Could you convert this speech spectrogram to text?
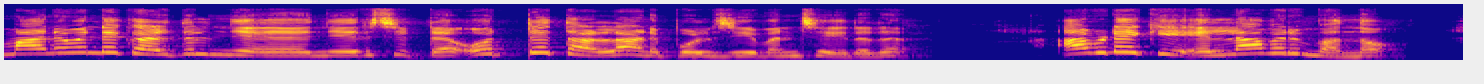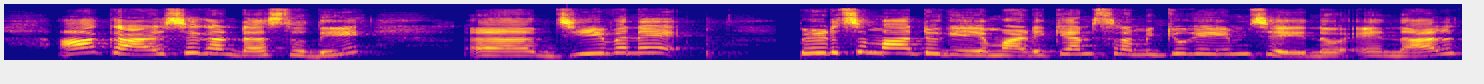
മനുവിന്റെ കഴുത്തിൽ ഞെരിച്ചിട്ട് ഒറ്റ തള്ളാണ് ഇപ്പോൾ ജീവൻ ചെയ്തത്. അവിടേക്ക് എല്ലാവരും വന്നു. ആ കാഴ്ച കണ്ട സ്തുതി ജീവനെ പിടിച്ചു മാറ്റുകയും അടിക്കാൻ ശ്രമിക്കുകയും ചെയ്യുന്നു. എന്നാൽ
